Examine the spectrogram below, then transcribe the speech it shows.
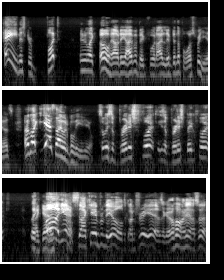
hey, Mister Foot," and you're like, "Oh, howdy, I'm a Bigfoot. I lived in the forest for years." I'm like, "Yes, I would believe you." So he's a British foot. He's a British Bigfoot. Like, oh yes, I came from the old country years ago. Oh yes, uh,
